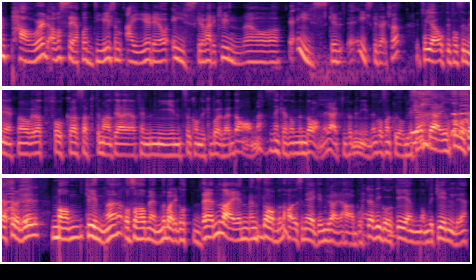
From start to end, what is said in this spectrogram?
empowered av å se på at de liksom eier det og elsker å være kvinne. og Jeg elsker, jeg elsker dragshow. For Jeg har alltid fascinert meg over at folk har sagt til meg at jeg er feminin, så kan du ikke bare være dame. Så tenker jeg sånn, Men damer er ikke noe feminine. Hva snakker du om? liksom? Det er jo på en måte Jeg føler mann, kvinne, og så har mennene bare gått den veien, mens damene har jo sin egen greie her borte. Vi går jo ikke gjennom det kvinnelige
